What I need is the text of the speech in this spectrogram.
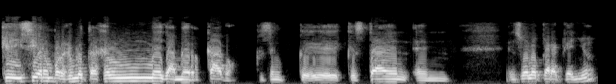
que hicieron, por ejemplo, trajeron un megamercado que, que, está en, en, suelo caraqueño,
